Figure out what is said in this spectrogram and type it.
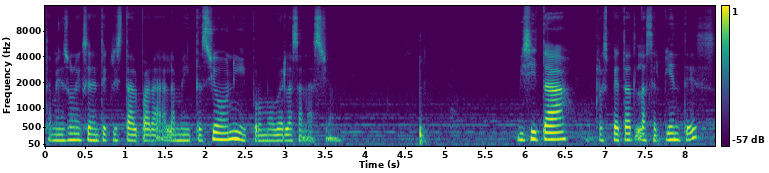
también es un excelente cristal para la meditación y promover la sanación. Visita, respeta las serpientes,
